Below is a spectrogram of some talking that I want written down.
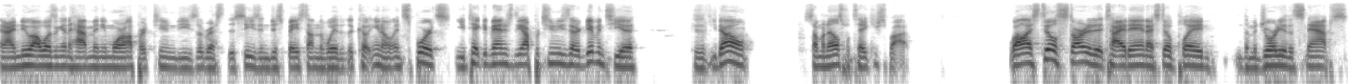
and I knew I wasn't going to have many more opportunities the rest of the season just based on the way that the you know in sports you take advantage of the opportunities that are given to you because if you don't, someone else will take your spot. While I still started at tight end, I still played the majority of the snaps.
